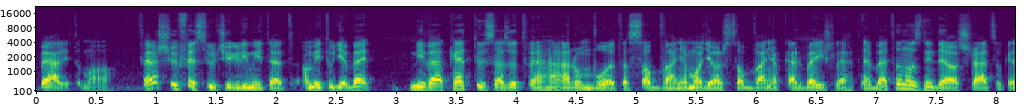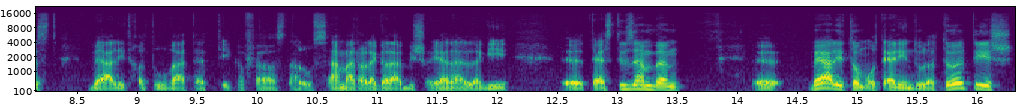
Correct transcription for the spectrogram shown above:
beállítom a felső feszültséglimitet, amit ugye be, mivel 253 volt a szabvány, a magyar szabvány, akár be is lehetne betonozni, de a srácok ezt beállíthatóvá tették a felhasználó számára, legalábbis a jelenlegi tesztüzemben. Beállítom, ott elindul a töltés,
